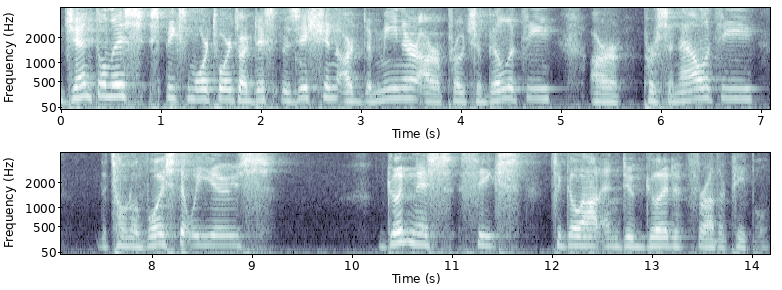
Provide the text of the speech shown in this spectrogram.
gentleness speaks more towards our disposition, our demeanor, our approachability, our personality, the tone of voice that we use. Goodness seeks to go out and do good for other people.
